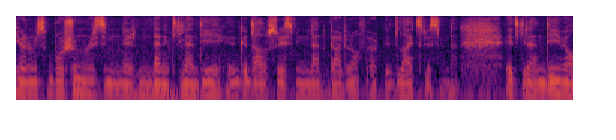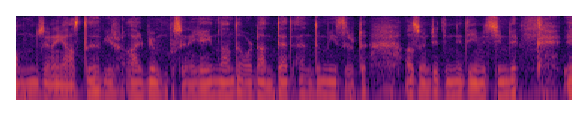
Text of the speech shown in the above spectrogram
yorumcusu Boş'un resimlerinden etkilendiği daha doğrusu resminden Garden of Earthly Delights resminden etkilendiği ve onun üzerine yazdığı bir albüm bu sene yayınlandı. Oradan Dead and the Miser'dı az önce dinlediğimiz. Şimdi e,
